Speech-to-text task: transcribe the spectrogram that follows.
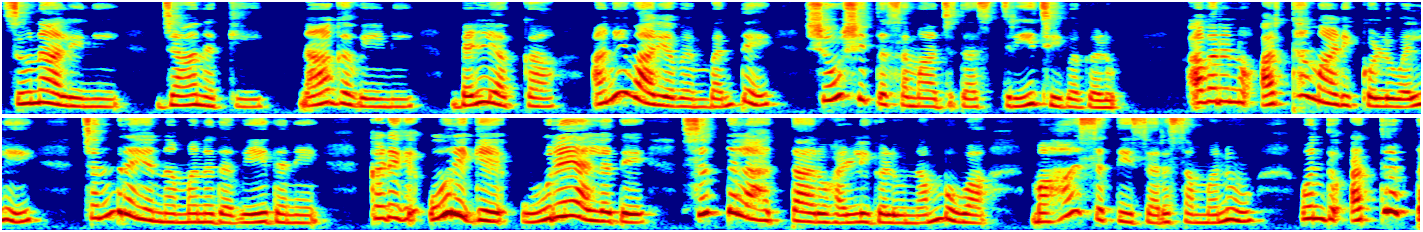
ಸುನಾಲಿನಿ, ಜಾನಕಿ, ನಾಗವೇಣಿ, ಬೆಳ್ಯಕ್ಕ ಅನಿವಾರ್ಯವೆಂಬಂತೆ ಶೋಷಿತ ಸಮಾಜದ ಸ್ತ್ರೀ ಜೀವಗಳು. ಅವರನ್ನು ಅರ್ಥ ಮಾಡಿಕೊಳ್ಳುವಲ್ಲಿ ಚಂದ್ರಯ್ಯನ ಮನದ ವೇದನೆ, ಕಡೆಗೆ ಊರಿಗೆ ಊರೇ ಅಲ್ಲದೆ ಸುತ್ತಲ ಹತ್ತಾರು ಹಳ್ಳಿಗಳು ನಂಬುವ ಮಹಾಸತಿ ಸರಸಮ್ಮನು ಒಂದು ಅತೃಪ್ತ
